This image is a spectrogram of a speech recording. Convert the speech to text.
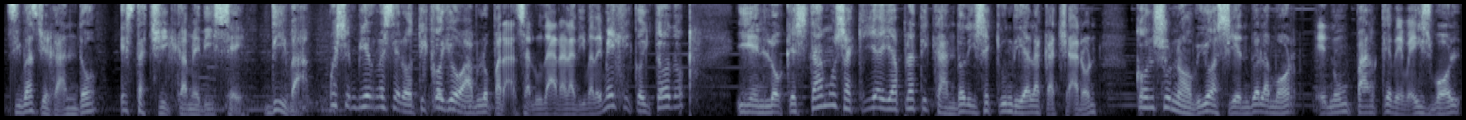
Si vas llegando, esta chica me dice, Diva, pues en Viernes Erótico yo hablo para saludar a la Diva de México y todo. Y en lo que estamos aquí allá platicando, dice que un día la cacharon con su novio haciendo el amor en un parque de béisbol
